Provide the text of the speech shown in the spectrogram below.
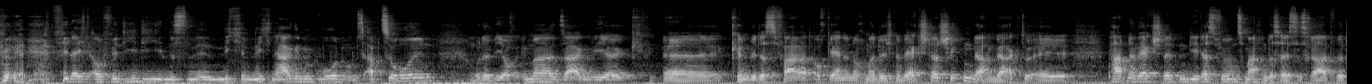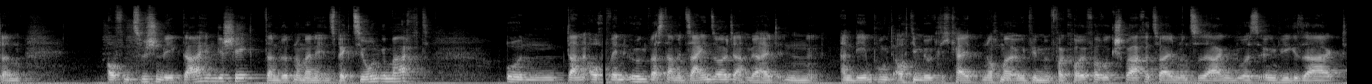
Vielleicht auch für die, die nicht, nicht nah genug wohnen, um es abzuholen. Oder wie auch immer, sagen wir, äh, können wir das Fahrrad auch gerne nochmal durch eine Werkstatt schicken. Da haben wir aktuell Partnerwerkstätten, die das für uns machen. Das heißt, das Rad wird dann auf dem Zwischenweg dahin geschickt, dann wird nochmal eine Inspektion gemacht und dann auch, wenn irgendwas damit sein sollte, haben wir halt in, an dem Punkt auch die Möglichkeit, nochmal irgendwie mit dem Verkäufer Rücksprache zu halten und zu sagen, du hast irgendwie gesagt,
